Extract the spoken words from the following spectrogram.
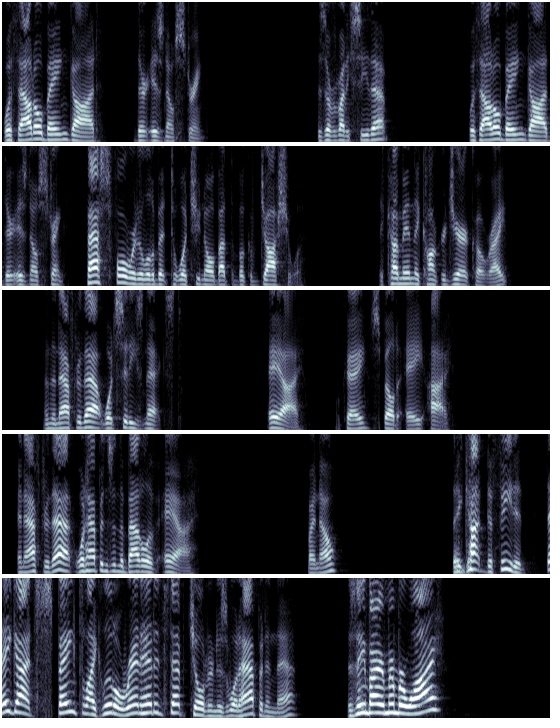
Without obeying God, there is no strength. Does everybody see that? Without obeying God, there is no strength. Fast forward a little bit to what you know about the book of Joshua. They come in, they conquer Jericho, right? And then after that, what city's next? Ai okay, spelled A I. And after that, what happens in the Battle of Ai? I know? They got defeated. They got spanked like little red-headed stepchildren, is what happened in that. Does anybody remember why?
